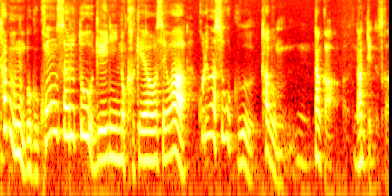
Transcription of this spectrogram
多分僕コンサルと芸人の掛け合わせはこれはすごく多分なんかなんていうんですか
